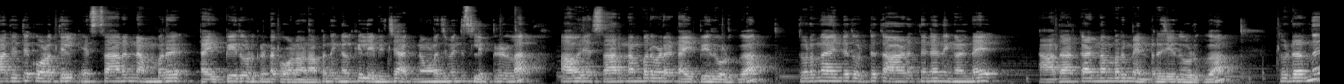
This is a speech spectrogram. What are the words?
ആദ്യത്തെ കോളത്തിൽ S R N number type ചെയ്ത് കൊടുക്കേണ്ട കോളാണ് അപ്പം നിങ്ങൾക്ക് ലഭിച്ച അക്നോളജ്മെന്റ് സ്ലിപ്പിലുള്ള ആ ഒരു എസ് ആർ നമ്പർ ഇവിടെ ടൈപ്പ് ചെയ്ത് കൊടുക്കുക. തുടർന്ന് അതിന്റെ തൊട്ട് താഴെ തന്നെ നിങ്ങളുടെ ആധാർ കാർഡ് നമ്പറും എന്റർ ചെയ്ത് കൊടുക്കുക. തുടർന്ന്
